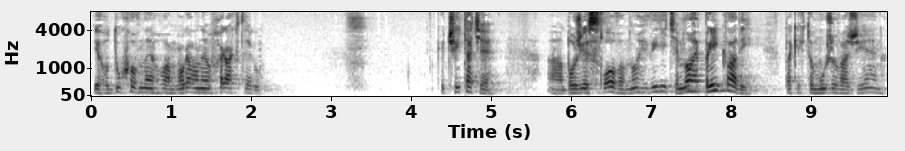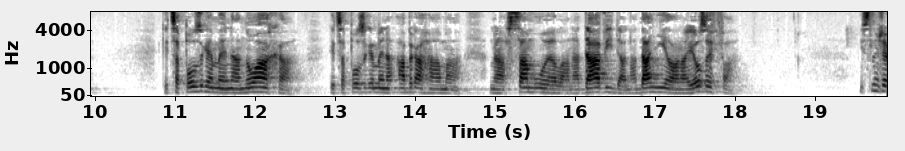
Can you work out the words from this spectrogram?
jeho duchovného a morálneho charakteru. Keď čítate Božie slovo, mnohí vidíte mnohé príklady takýchto mužov a žien. Keď sa pozrieme na Noácha, keď sa pozrieme na Abraháma, na Samuela, na Davida, na Daniela, na Jozefa, myslím, že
